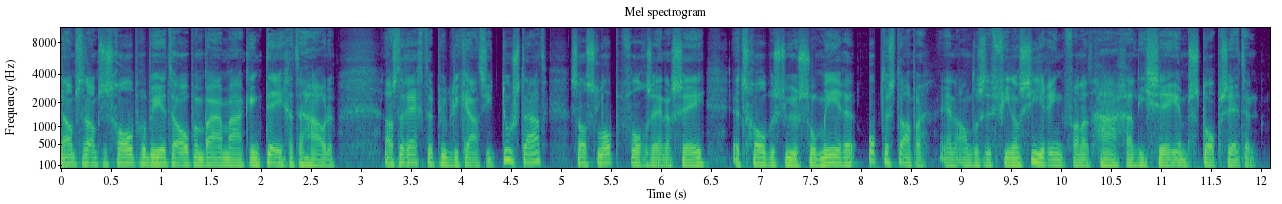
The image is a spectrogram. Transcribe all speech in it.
De Amsterdamse school probeert de openbaarmaking tegen te houden. Als de rechter publicatie toestaat, zal Slop volgens NRC het schoolbestuur sommeren op te stappen... en anders de financiering van het Haga Lyceum stopzetten.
